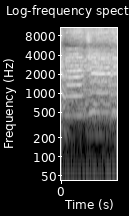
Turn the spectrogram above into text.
tragedy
